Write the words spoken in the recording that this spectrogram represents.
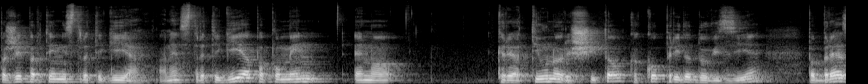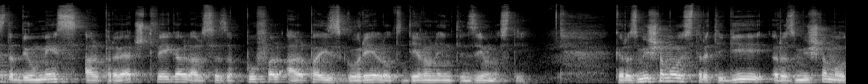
pa že pri tem strategija. Strategija pa pomeni eno kreativno rešitev, kako pride do vizije, pa brez da bi vmes ali preveč tvegali, ali se zapufali, ali pa izgoreli od delovne intenzivnosti. Ker razmišljamo o strategiji, razmišljamo o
